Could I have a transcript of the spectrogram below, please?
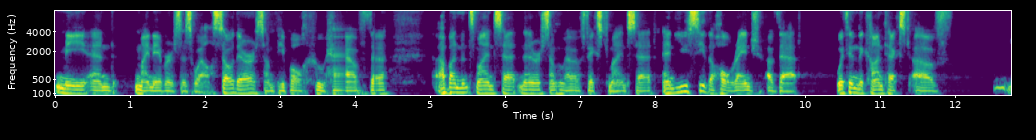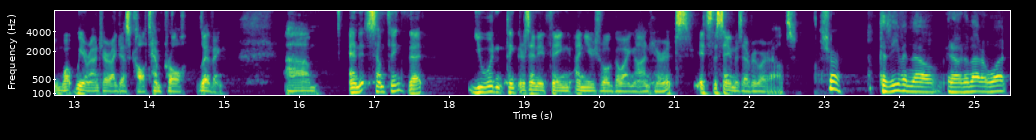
me and my neighbors as well. So there are some people who have the abundance mindset, and there are some who have a fixed mindset. And you see the whole range of that within the context of what we around here, I guess, call temporal living. Um, and it's something that you wouldn't think there's anything unusual going on here. It's it's the same as everywhere else. Sure, because even though you know, no matter what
